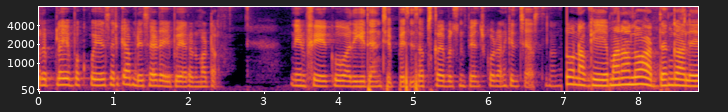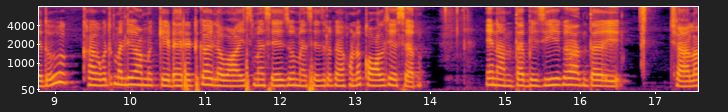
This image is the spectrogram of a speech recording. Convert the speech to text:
రిప్లై ఇవ్వకపోయేసరికి ఆమె డిసైడ్ అయిపోయారనమాట నేను ఫేకు అది ఇది అని చెప్పేసి సబ్స్క్రైబర్స్ని పెంచుకోవడానికి ఇది చేస్తున్నాను. సో నాకు ఏమనాలో అర్థం కాలేదు. కాకపోతే మళ్ళీ ఆమెకి డైరెక్ట్గా ఇలా వాయిస్ మెసేజ్ మెసేజ్లు కాకుండా కాల్ చేశాను. నేను అంత బిజీగా అంత చాలా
